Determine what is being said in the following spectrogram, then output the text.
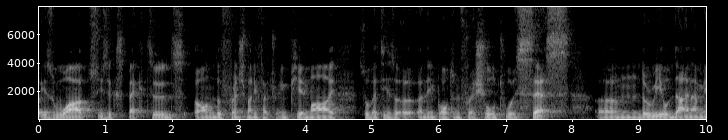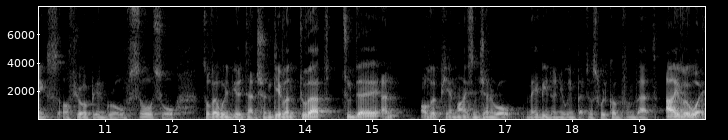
is what is expected on the French manufacturing PMI, so that is a, an important threshold to assess um, the real dynamics of European growth. So, so, so there will be attention given to that today and other PMIs in general. Maybe the new impetus will come from that. Either way.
